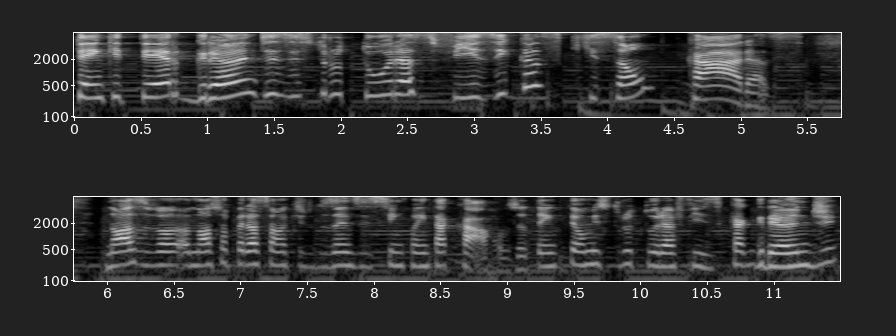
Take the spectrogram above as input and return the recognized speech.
tem que ter grandes estruturas físicas que são caras. Nós, a nossa operação aqui de 250 carros, eu tenho que ter uma estrutura física grande,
